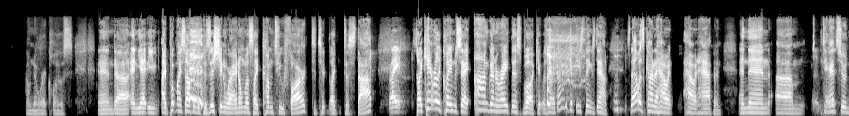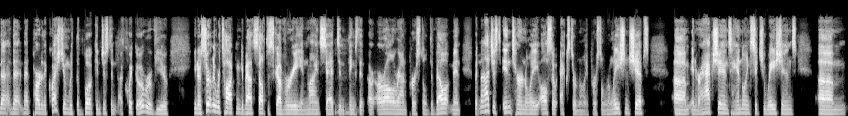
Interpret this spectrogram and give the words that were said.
I'm nowhere close. And uh, and yet you, I put myself in the position where I'd almost like come too far to, to like to stop. Right. So I can't really claim to say oh, I'm going to write this book. It was like I'm going to get these things down. So that was kind of how it how it happened. And then um, to answer that, that, that part of the question with the book and just an, a quick overview, you know, certainly we're talking about self-discovery and mindset mm-hmm. and things that are, are all around personal development, but not just internally, also externally, personal relationships, um, interactions, handling situations, um,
